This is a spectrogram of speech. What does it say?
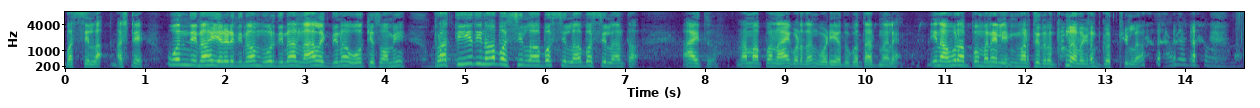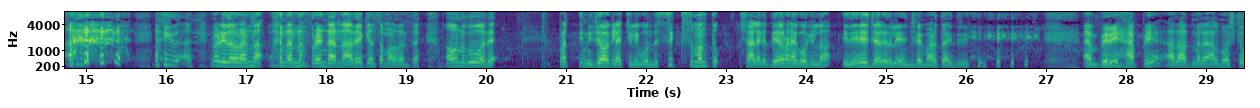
ಬಸ್ ಇಲ್ಲ. ಅಷ್ಟೇ. ಒಂದಿನ ಎರಡು ದಿನ, ಮೂರು ದಿನ, ನಾಲ್ಕು ದಿನ, ಓಕೆ ಸ್ವಾಮಿ. ಪ್ರತಿದಿನ ಬಸ್ ಇಲ್ಲ ಬಸ್ ಇಲ್ಲ ಬಸ್ ಇಲ್ಲ ಅಂತ. ಆಯಿತು. ನಮ್ಮಪ್ಪ ನಾಯಿ ಕೊಡ್ದಂಗೆ ಹೊಡಿಯೋದು, ಗೊತ್ತಾದ್ಮೇಲೆ. ಇನ್ನು ಅವ್ರ ಅಪ್ಪ ಮನೇಲಿ ಹೆಂಗೆ ಮಾಡ್ತಿದ್ರು ಅಂತ ನನಗಂತ ಗೊತ್ತಿಲ್ಲ. ನೋಡಿ ಅವ್ರ ಅಣ್ಣ, ನನ್ನ ಫ್ರೆಂಡ್ ಅಣ್ಣ, ಅದೇ ಕೆಲಸ ಮಾಡ್ದಂತೆ. ಅವನಿಗೂ ಅದೇ. ಪ್ರತಿ ನಿಜವಾಗ್ಲೂ ಆ್ಯಕ್ಚುಲಿ ಒಂದು ಸಿಕ್ಸ್ ಮಂತು ಶಾಲೆಗೆ ದೇವರಣೆಗೆ ಹೋಗಿಲ್ಲ, ಇದೇ ಜಾಗದಲ್ಲಿ ಎಂಜಾಯ್ ಮಾಡ್ತಾ ಇದ್ವಿ. ಐ ಆಮ್ ವೆರಿ ಹ್ಯಾಪಿ ಅದಾದಮೇಲೆ ಆಲ್ಮೋಸ್ಟು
